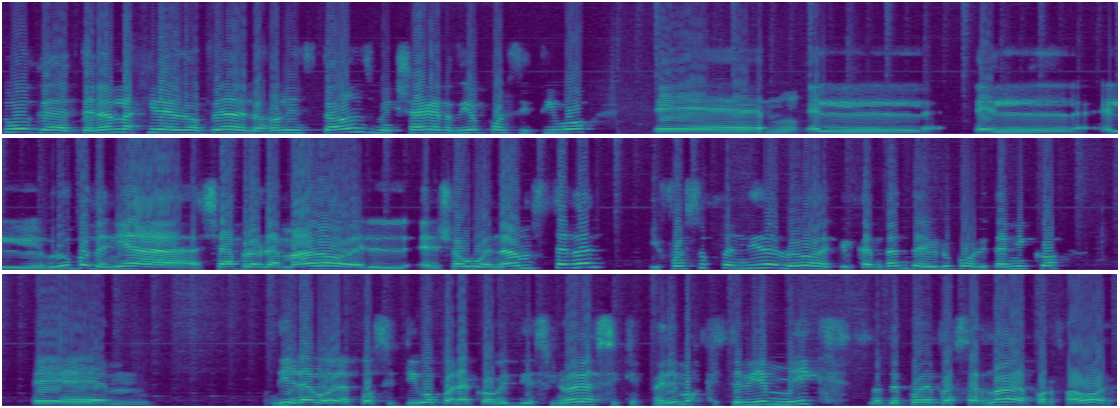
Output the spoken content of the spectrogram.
Tuvo que detener la gira europea de los Rolling Stones. Mick Jagger dio positivo. Eh, el, grupo tenía ya programado el, show en Ámsterdam y fue suspendido luego de que el cantante del grupo británico eh, diera eh, positivo para COVID-19, así que esperemos que esté bien Mick, no te puede pasar nada, por favor.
